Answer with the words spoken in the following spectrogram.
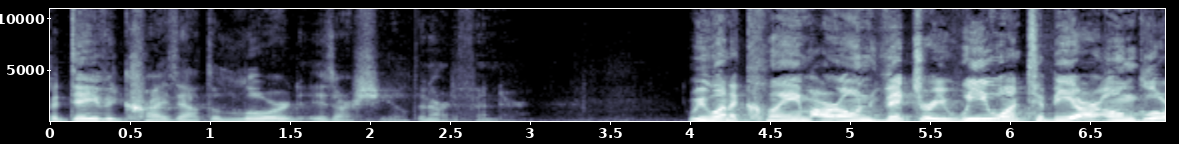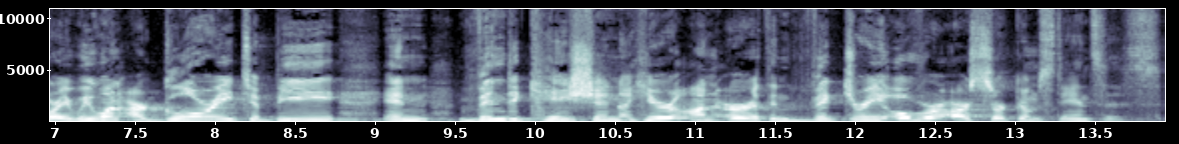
But David cries out, The Lord is our shield and our defender. We want to claim our own victory. We want to be our own glory. We want our glory to be in vindication here on earth in victory over our circumstances.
